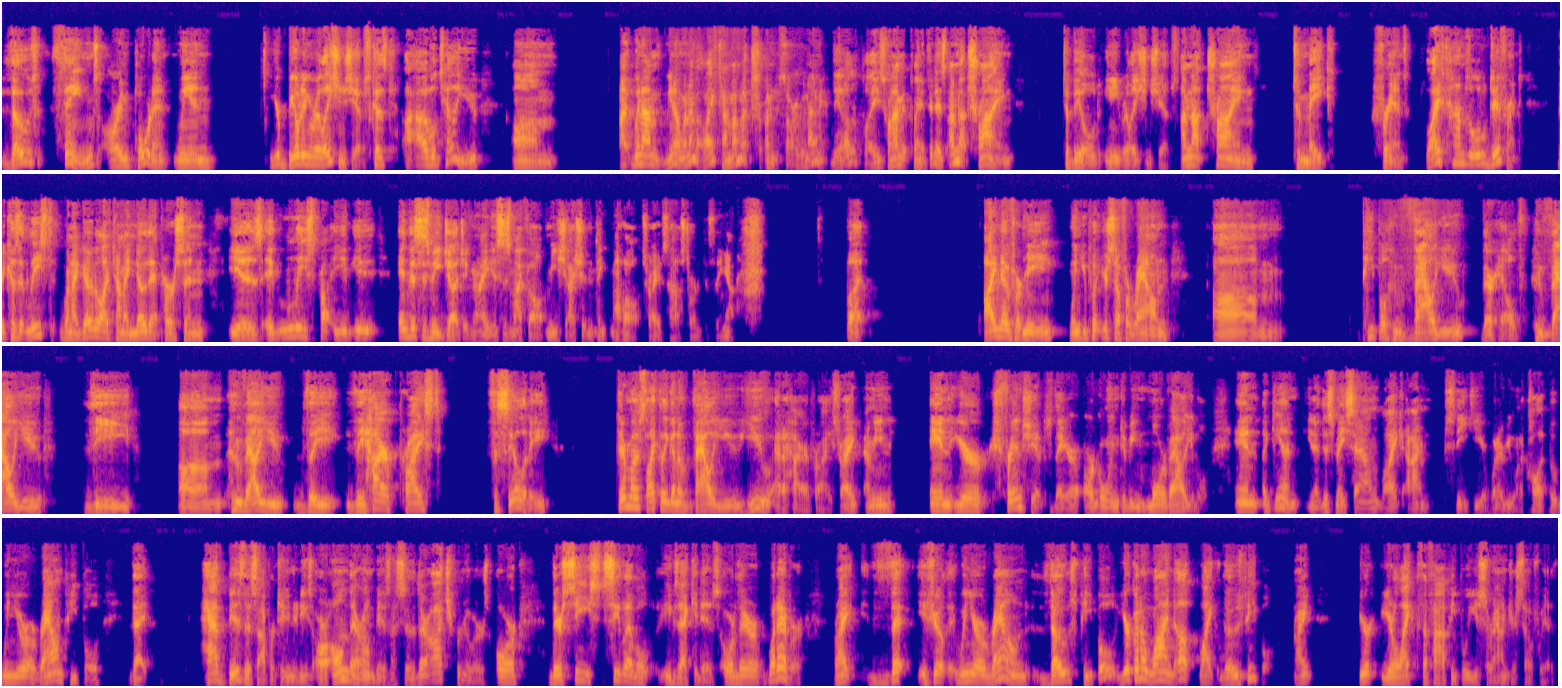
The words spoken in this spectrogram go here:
those things are important when you're building relationships because I, I, will tell you um I, when i'm you know when i'm at lifetime i'm not tr- i'm sorry when i'm at the other place when i'm at planet fitness i'm not trying to build any relationships i'm not trying to make friends lifetime's a little different because at least when I go to Lifetime, I know that person is at least probably. And this is me judging, right? This is my thought. Me, I shouldn't think my thoughts, right? That's how I started this thing out. But I know for me, when you put yourself around um, people who value their health, who value the um, who value the the higher priced facility they're most likely going to value you at a higher price, right? I mean, and your friendships there are going to be more valuable. And again, you know, this may sound like I'm sneaky or whatever you want to call it, but when you're around people that have business opportunities or own their own business, so that they're entrepreneurs or they're C C level executives or they're whatever, right? That if you're when you're around those people, you're going to wind up like those people right? You're you're like the five people you surround yourself with.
